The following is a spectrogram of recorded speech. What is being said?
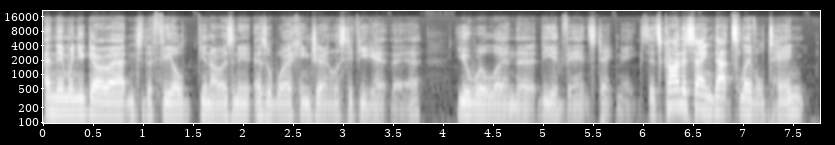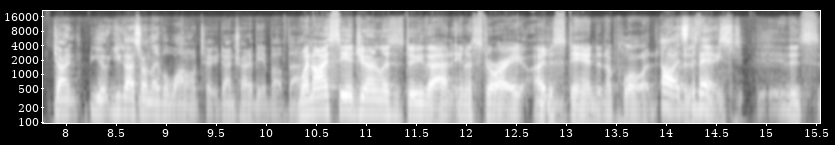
and then when you go out into the field, you know, as an as a working journalist, if you get there, you will learn the the advanced techniques. It's kind of saying that's level ten. Don't you, you guys are on level one or two? Don't try to be above that. When I see a journalist do that in a story, I just stand and applaud. Oh, it's I the best. It's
